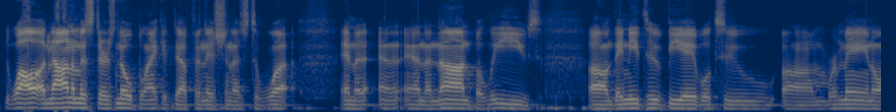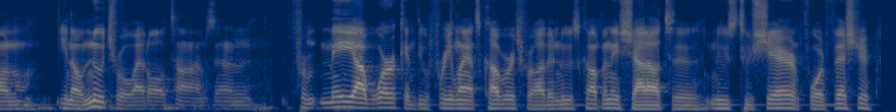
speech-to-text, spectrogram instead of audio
While anonymous, there's no blanket definition as to what an an, an anon believes. Um, they need to be able to um, remain on, you know, neutral at all times. And for me, I work and do freelance coverage for other news companies. Shout out to News2Share and Ford Fischer.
